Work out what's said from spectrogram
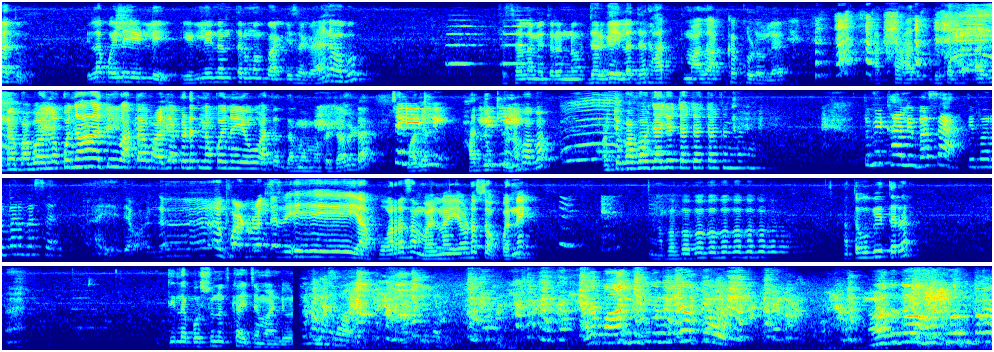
खा तू? तिला पहिले इडली. इडली नंतर मग बाकी सगळं. आहे ना बाबू? तर चला मित्रांनो धर हिला धर. हात माझा अख्खा खोडवलाय. अख्खा हात दुखत बाबा नको ना तू आता माझ्याकडेच नको ना येऊ. आता जा मम्मा जा बेटा. माझा हात दुखतो. ना बाबा? आणि तो बाबा जा जा जा. तुम्ही खाली बसा. ते बरोबर बसल. पांडुरंग रे या पोरा सांभाळणं एवढं सोपं नाही. बाबा बाबा बाबा बाबा बाबा आता उभी तर तिला बसूनच खायचं मांडीवर अरे पाँच मिनट के मिलेगा आपको हाँ तो जाओ हाथ धो तुम तो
